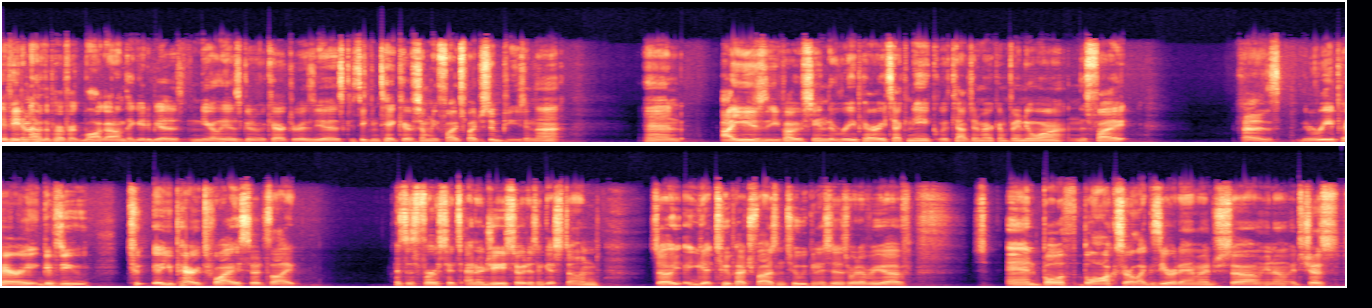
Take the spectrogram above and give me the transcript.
if he didn't have the perfect block, I don't think he'd be as nearly as good of a character as he is because he can take care of so many fights by just abusing that. And I use you probably have seen the reparry technique with Captain America Infinity War in this fight because the reparry gives you two, uh, you parry twice, so it's like it's his first hits energy, so he doesn't get stunned. So you get two petrifies and two weaknesses, whatever you have, and both blocks are like zero damage. So you know it's just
